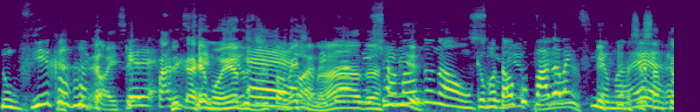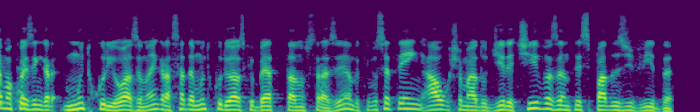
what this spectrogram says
Não fica... Então, aí você querer- faz Fica remoendo É, digitalmente nada. me chamando não, que eu vou estar Sumir, ocupada é. lá em cima. Mas Você é. sabe que é uma coisa engra- muito curiosa, não é engraçada, é muito curiosa que o Beto está nos trazendo, que você tem algo chamado diretivas antecipadas de vida.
